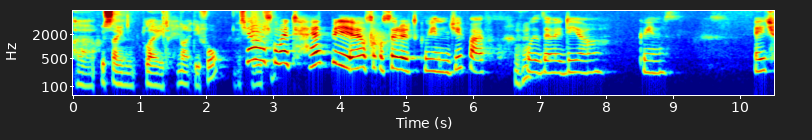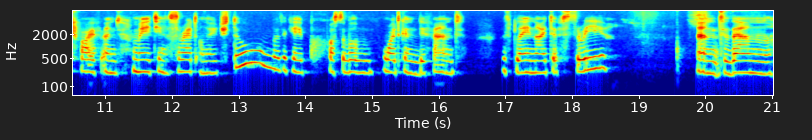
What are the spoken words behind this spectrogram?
uh, Hussein played knight d4. yeah. I was quite happy. I also considered queen g5 mm -hmm. with the idea queen h5 and mating threat on h2, but okay, possible white can defend with playing knight f3 and then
